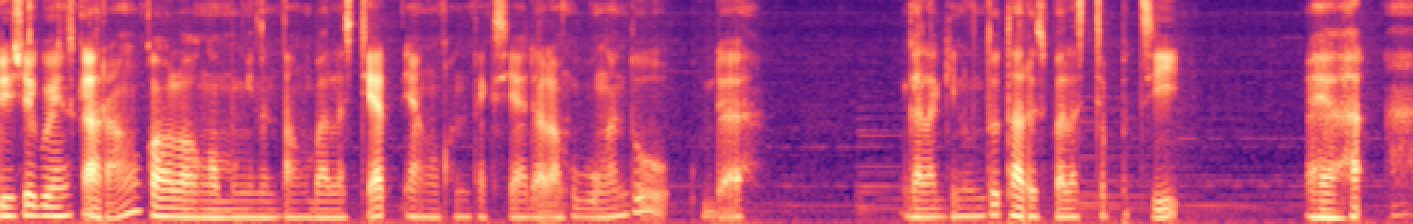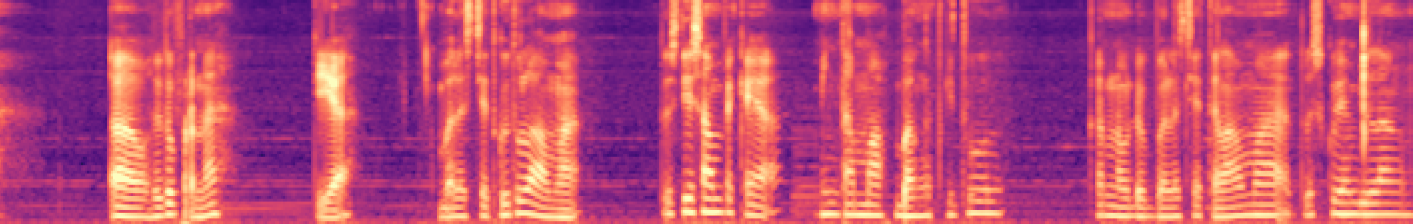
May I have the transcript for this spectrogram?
di usia gue yang sekarang kalau ngomongin tentang balas chat yang konteksnya dalam hubungan tuh udah nggak lagi nuntut harus balas cepet sih. Kayak uh, waktu itu pernah dia balas chat gue tuh lama. Terus dia sampai kayak minta maaf banget gitu karena udah balas chatnya lama. Terus gue yang bilang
